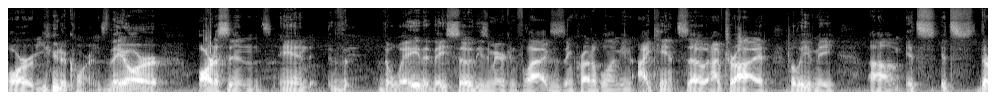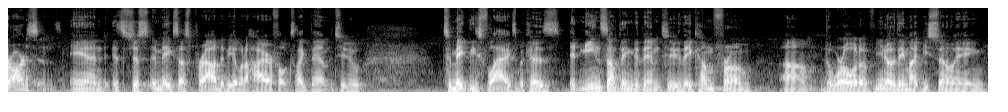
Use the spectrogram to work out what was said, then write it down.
are unicorns. They are artisans and the, the way that they sew these American flags is incredible. I mean, I can't sew and I've tried, believe me um, it's it's they're artisans, and it's just it makes us proud to be able to hire folks like them to to make these flags because it means something to them too. They come from um, the world of you know they might be sewing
